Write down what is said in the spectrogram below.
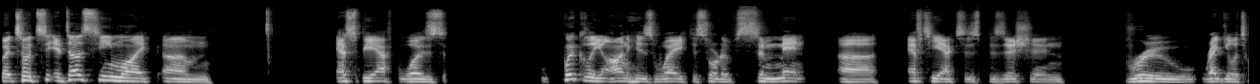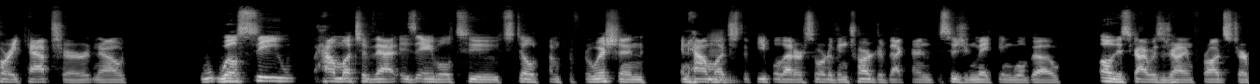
But so it's it does seem like um, SBF was quickly on his way to sort of cement uh, FTX's position through regulatory capture. Now, we'll see how much of that is able to still come to fruition and how mm. much the people that are sort of in charge of that kind of decision making will go, oh, this guy was a giant fraudster.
